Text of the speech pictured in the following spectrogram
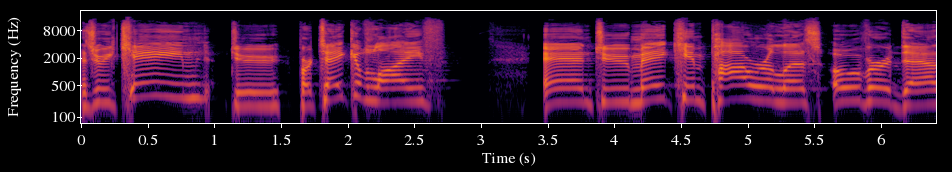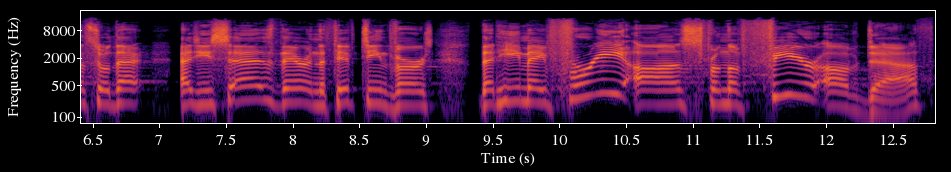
And so he came to partake of life and to make him powerless over death so that as he says there in the 15th verse, that he may free us from the fear of death,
